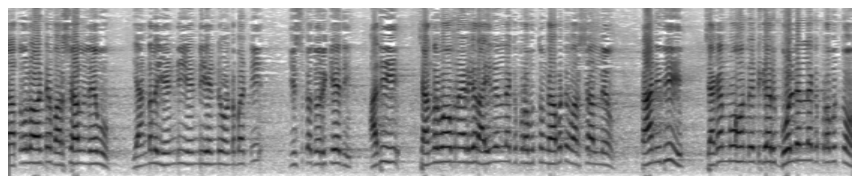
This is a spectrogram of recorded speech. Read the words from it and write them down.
గతంలో అంటే వర్షాలు లేవు. ఎండలు ఎండి ఎండి ఎండి ఉండబట్టి ఇసుక దొరికేది. అది చంద్రబాబు నాయుడు గారు ఐదేళ్ళకి ప్రభుత్వం కాబట్టి వర్షాలు లేవు. కానీ ఇది జగన్మోహన్ రెడ్డి గారు గోల్డెన్ లెక్క ప్రభుత్వం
